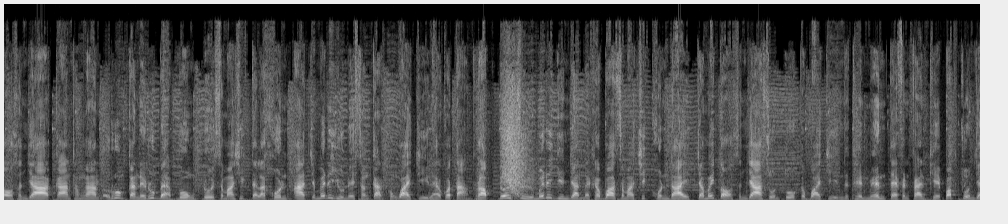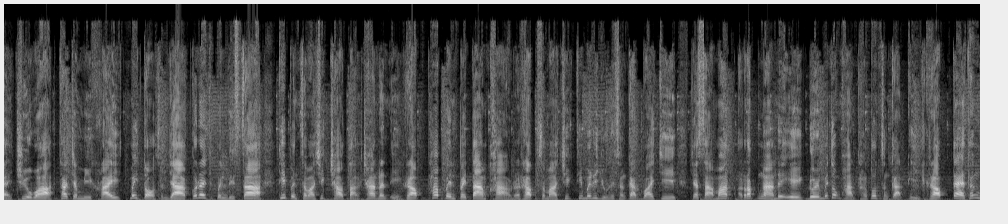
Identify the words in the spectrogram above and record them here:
ต่อสัญญาการทำงานร่วมกันในรูปแบบวง โดยสมาชิกแต่ละคนอาจจะไม่ได้อยู่ในสังกัดของ YG แล้วก็ตามครับ โดยสื่อไม่ได้ยืนยันนะครับว่าสมาชิกคนใดจะไม่ต่อสัญญาส่วนตัวกับ YG Entertainment แต่แฟนๆ K-POP ส่วนใหญ่เชื่อว่า ถ้าจะมีใครไม่ต่อสัญญาก็น่าจะเป็นลิซ่าที่เป็นสมาชิกชาวต่างชาตินั่นเองครับถ้าเป็นไปตามข่าวนะครับสมาชิกที่ไม่ได้อยู่ในสังกัด YG จะสามารถรับงานได้เอง โดยไม่ต้องผ่านทางต้นสังกัดอีกครับ แต่ทั้ง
